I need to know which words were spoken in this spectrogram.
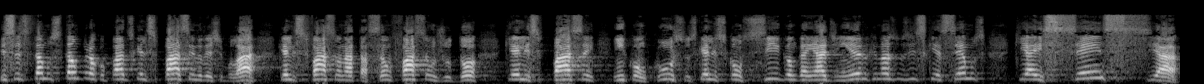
E estamos tão preocupados que eles passem no vestibular, que eles façam natação, façam judô, que eles passem em concursos, que eles consigam ganhar dinheiro, que nós nos esquecemos que a essência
